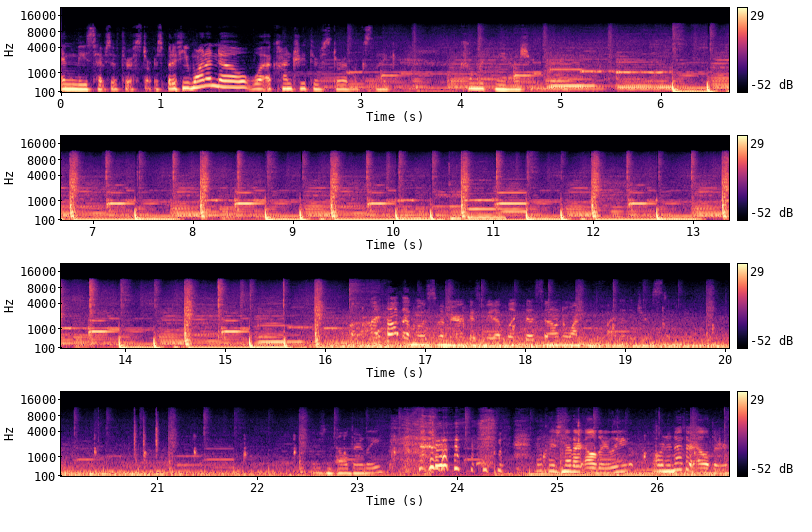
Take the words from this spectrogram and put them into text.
in these types of thrift stores. But if you wanna know what a country thrift store looks like, come with me and I'll show you. Elderly. There's another elderly. Oh, and another elder.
